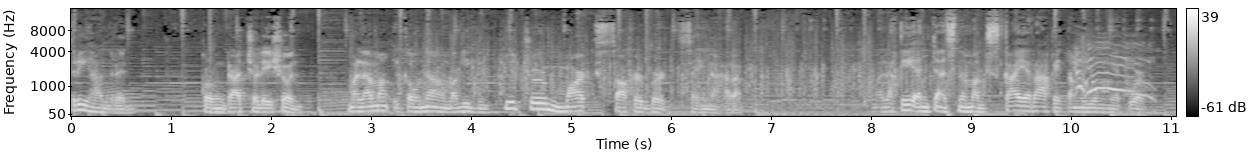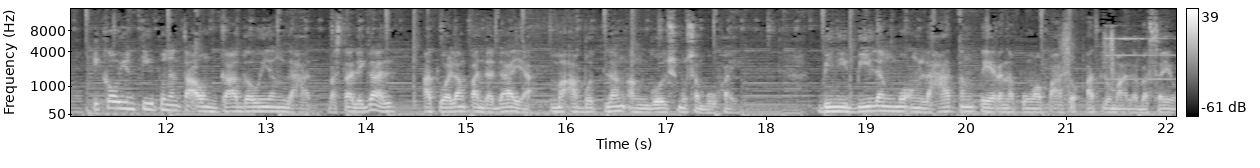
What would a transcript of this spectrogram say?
300, congratulations! Malamang ikaw na ang magiging future Mark Zuckerberg sa hinaharap. Malaki ang chance na mag-skyrocket ang iyong network. Ikaw yung tipo ng taong gagawin ang lahat basta legal at walang pandadaya, maabot lang ang goals mo sa buhay. Binibilang mo ang lahat ng pera na pumapasok at lumalabas sa iyo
